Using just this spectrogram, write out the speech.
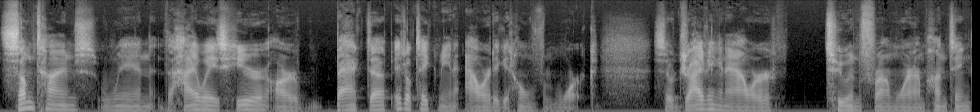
Sometimes when the highways here are backed up, it'll take me an hour to get home from work. So driving an hour to and from where I'm hunting,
